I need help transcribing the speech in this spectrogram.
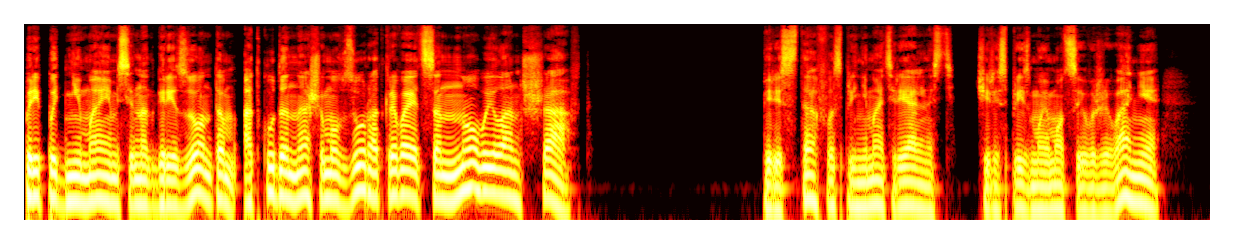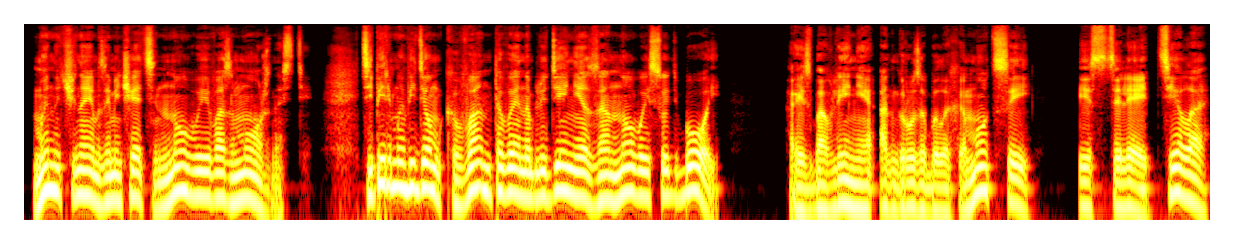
приподнимаемся над горизонтом, откуда нашему взору открывается новый ландшафт. Перестав воспринимать реальность через призму эмоций выживания, мы начинаем замечать новые возможности. Теперь мы ведем квантовое наблюдение за новой судьбой, а избавление от груза былых эмоций исцеляет тело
